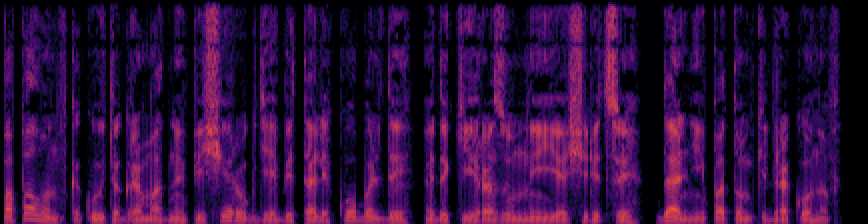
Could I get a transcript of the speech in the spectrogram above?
Попал он в какую-то громадную пещеру, где обитали кобальды, эдакие разумные ящерицы, дальние потомки драконов.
